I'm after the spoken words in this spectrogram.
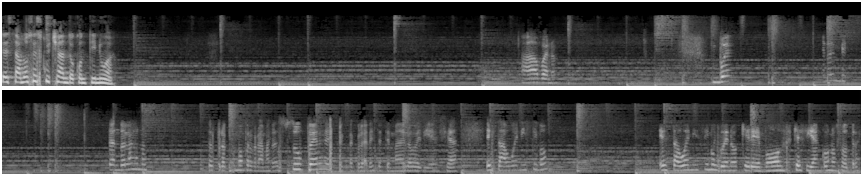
Te estamos escuchando, continúa. Ah, bueno. Bueno, invitándolas a nuestro próximo programa. Súper espectacular este tema de la obediencia. Está buenísimo. está buenísimo y bueno, queremos que sigan con nosotras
